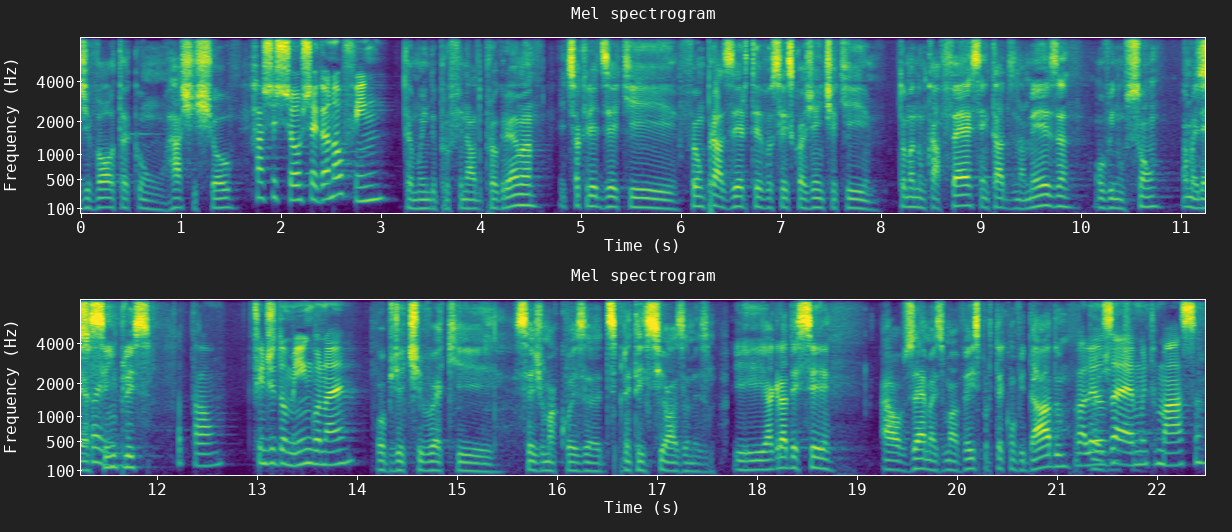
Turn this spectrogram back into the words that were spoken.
Estamos de volta com Hashi Show. Hashi Show chegando ao fim. Estamos indo para o final do programa. A gente só queria dizer que foi um prazer ter vocês com a gente aqui, tomando um café, sentados na mesa, ouvindo um som. É uma ideia simples. Total. Fim de domingo, né? O objetivo é que seja uma coisa despretensiosa mesmo. E agradecer ao Zé mais uma vez por ter convidado. Valeu, Zé. Muito massa.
